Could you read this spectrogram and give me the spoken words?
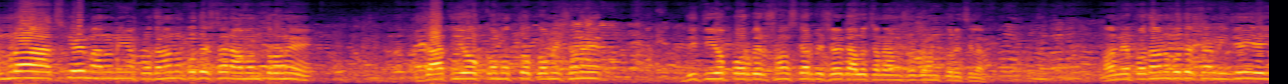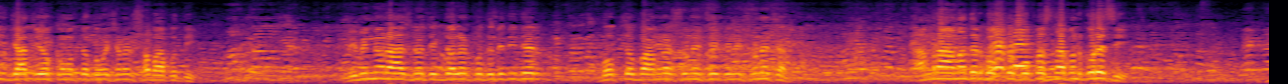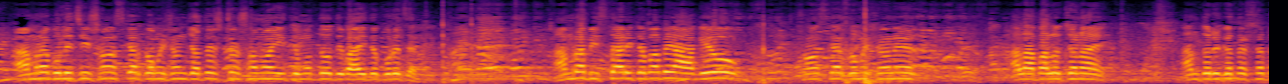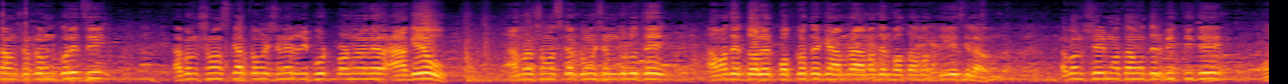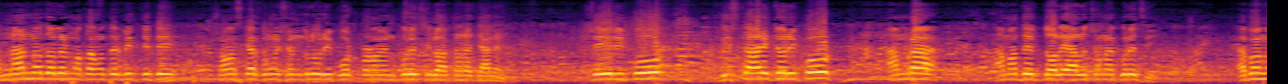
আমরা আজকে মাননীয় প্রধান উপদেষ্টার আমন্ত্রণে জাতীয় ঐক্যমত্য কমিশনের দ্বিতীয় পর্বের সংস্কার বিষয়ক আলোচনায় অংশগ্রহণ করেছিলাম। মাননীয় প্রধান উপদেষ্টা নিজেই এই জাতীয় ঐক্যমত্য কমিশনের সভাপতি। বিভিন্ন রাজনৈতিক দলের প্রতিনিধিদের বক্তব্য আমরা শুনেছি, তিনি শুনেছেন। আমরা আমাদের বক্তব্য উপস্থাপন করেছি। আমরা বলেছি সংস্কার কমিশন যথেষ্ট সময় ইতিমধ্যে অতিবাহিত করেছেন। আমরা বিস্তারিতভাবে আগেও সংস্কার কমিশনের আলাপ আলোচনায় আন্তরিকতার সাথে অংশগ্রহণ করেছি এবং সংস্কার কমিশনের রিপোর্ট প্রণয়নের আগেও আমরা সংস্কার কমিশনগুলোতে আমাদের দলের পক্ষ থেকে আমরা আমাদের মতামত দিয়েছিলাম। এবং সেই মতামতের ভিত্তিতে অন্যান্য দলের মতামতের ভিত্তিতে সংস্কার কমিশনগুলো রিপোর্ট প্রণয়ন করেছিল, আপনারা জানেন। সেই রিপোর্ট, বিস্তারিত রিপোর্ট আমরা আমাদের দলে আলোচনা করেছি। এবং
